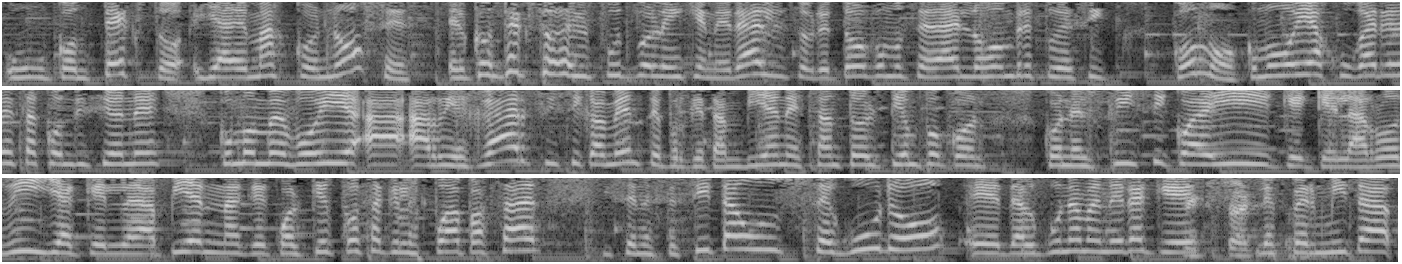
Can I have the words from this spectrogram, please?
un contexto y además conoces el contexto del fútbol en general y sobre todo cómo se da en los hombres, tú decís, ¿cómo? ¿Cómo voy a jugar en estas condiciones? ¿Cómo me voy a arriesgar físicamente? Porque también están todo el tiempo con, con el físico ahí, que, que la rodilla, que la pierna, que cualquier cosa que les pueda pasar y se necesita un seguro eh, de alguna manera que les permita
